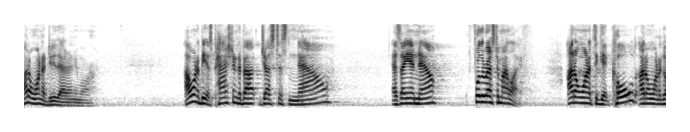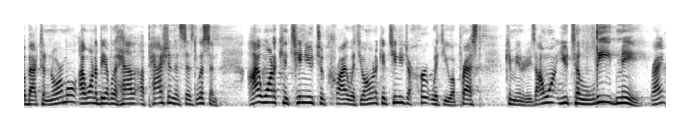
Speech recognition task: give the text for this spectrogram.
I don't want to do that anymore. I want to be as passionate about justice now as I am now for the rest of my life. I don't want it to get cold. I don't want to go back to normal. I want to be able to have a passion that says, listen, I want to continue to cry with you. I want to continue to hurt with you, oppressed communities. I want you to lead me, right?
